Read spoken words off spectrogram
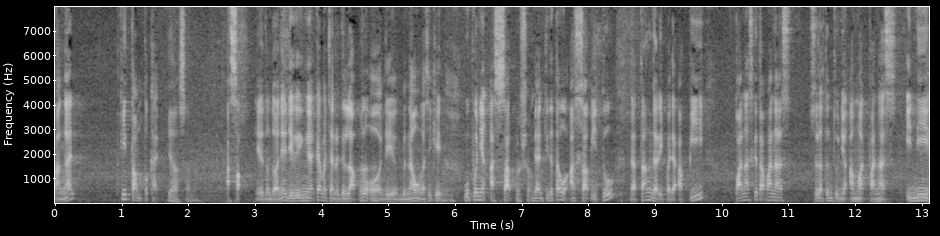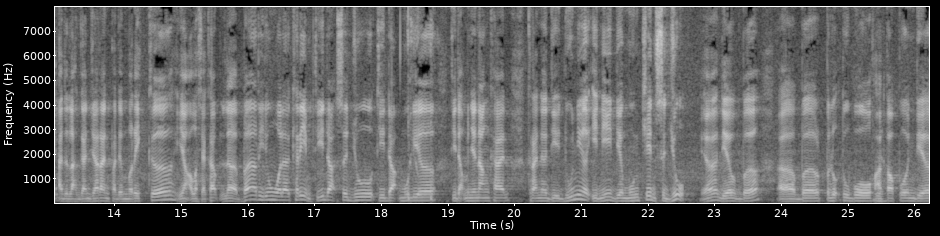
sangat hitam pekat Ya salam. Asap. Ya tuan-tuan ya. Dia ingatkan macam ada gelap tu oh dia bernaunglah sikit. Rupanya asap. Dan kita tahu asap itu datang daripada api. Panas ke tak panas? Sudah tentunya amat panas. Ini adalah ganjaran pada mereka yang Allah cakap la baridun wala karim. Tidak sejuk tidak mulia tidak menyenangkan. Kerana di dunia ini dia mungkin sejuk ya. Dia ber, uh, berpeluk tubuh ya. ataupun dia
